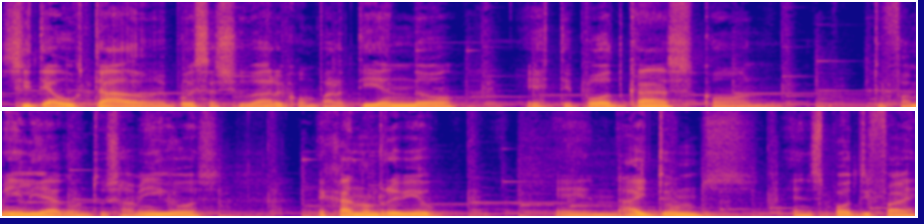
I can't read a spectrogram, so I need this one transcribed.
Si te ha gustado, me puedes ayudar compartiendo este podcast con tu familia, con tus amigos, dejando un review en iTunes, en Spotify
